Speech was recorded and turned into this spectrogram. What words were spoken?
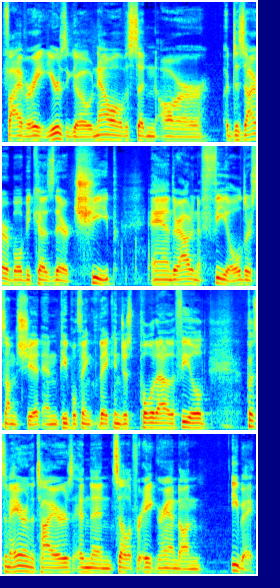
five or eight years ago now all of a sudden are desirable because they're cheap and they're out in a field or some shit and people think they can just pull it out of the field put some air in the tires and then sell it for eight grand on ebay.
